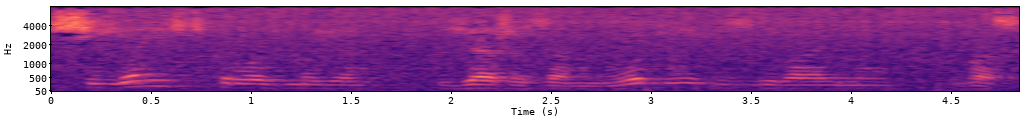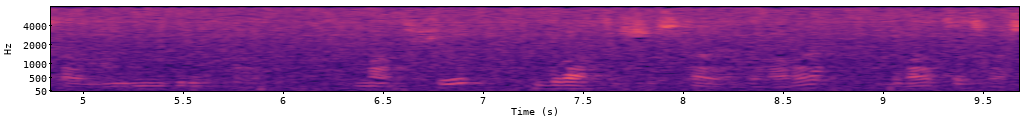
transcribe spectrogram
Сия есть кровь моя, я же за многие изливаемая в оставлении грехов. Матфей, 26 глава, 28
